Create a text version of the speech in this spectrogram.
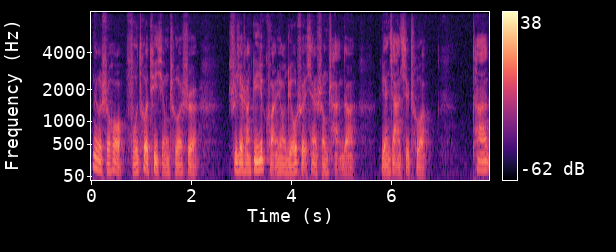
那个时候，福特 T 型车是世界上第一款用流水线生产的廉价汽车。它，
